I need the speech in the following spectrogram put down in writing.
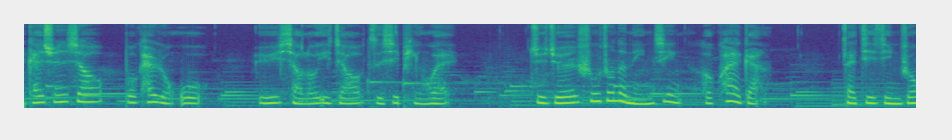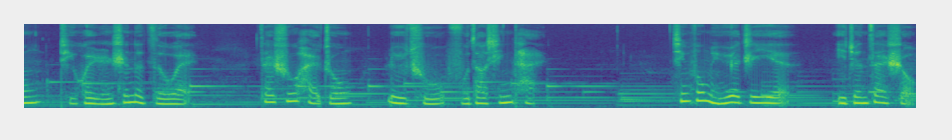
开喧嚣，拨开冗物，于小楼一角仔细品味，咀嚼书中的宁静和快感，在寂静中体会人生的滋味，在书海中滤除浮躁心态。清风明月之夜，一卷在手，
